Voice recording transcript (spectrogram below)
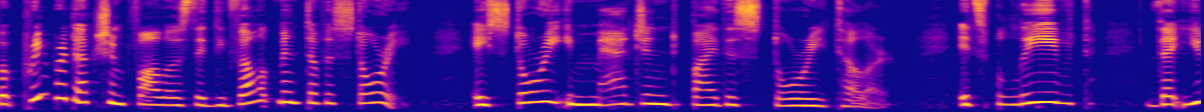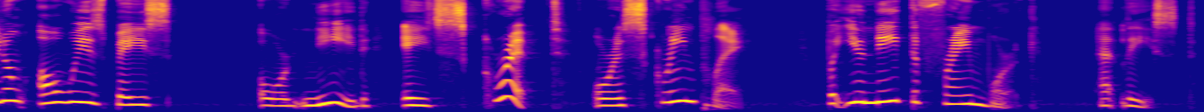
but pre production follows the development of a story, a story imagined by the storyteller. It's believed that you don't always base or need a script or a screenplay, but you need the framework at least.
